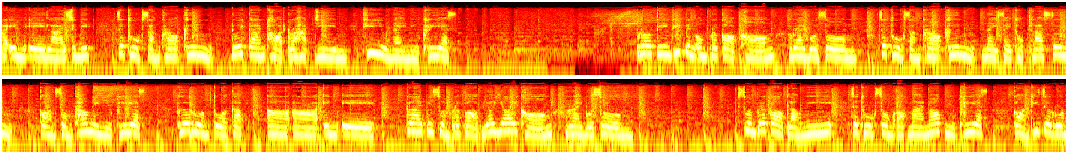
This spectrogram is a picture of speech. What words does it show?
RNA หลายชนิดจะถูกสังเคราะห์ขึ้นด้วยการถอดรหัสยีนที่อยู่ในนิวเคลียส โปรตีนที่เป็นองค์ประกอบของไรโบโซม จะถูกสังเคราะห์ขึ้นในไซโทพลาซึมก่อนส่งเข้าในนิวเคลียส เพื่อรวมตัวกับ rRNA กลายเป็นส่วนประกอบย่อยๆของไรโบโซม ส่วนประกอบเหล่านี้จะถูกส่งออกมานอกนิวเคลียส ก่อนที่จะรวม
